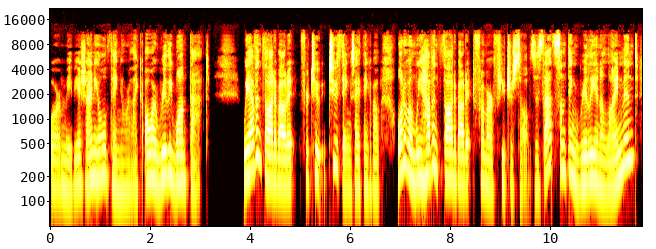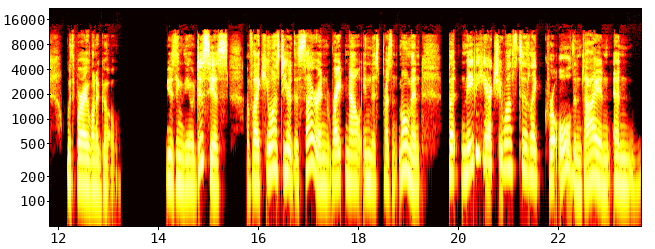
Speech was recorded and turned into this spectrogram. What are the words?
or maybe a shiny old thing. And we're like, Oh, I really want that. We haven't thought about it for two, two things I think about. One of them, we haven't thought about it from our future selves. Is that something really in alignment with where I want to go. Using the Odysseus of like, he wants to hear the siren right now in this present moment, but maybe he actually wants to like grow old and die and, and,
